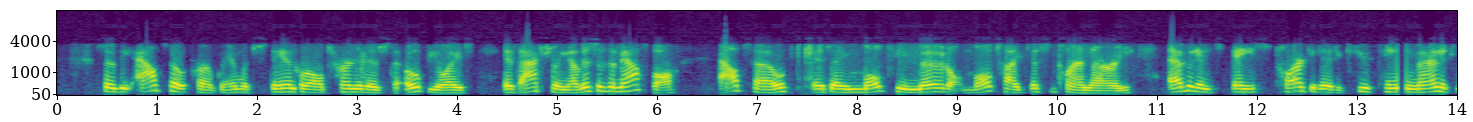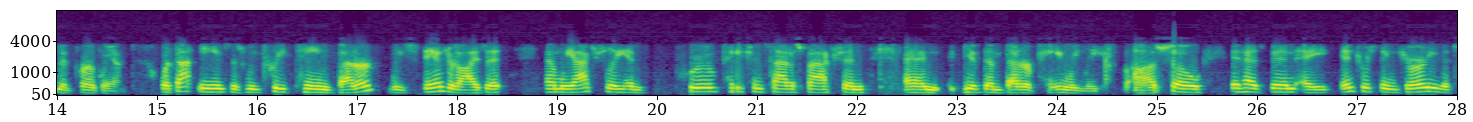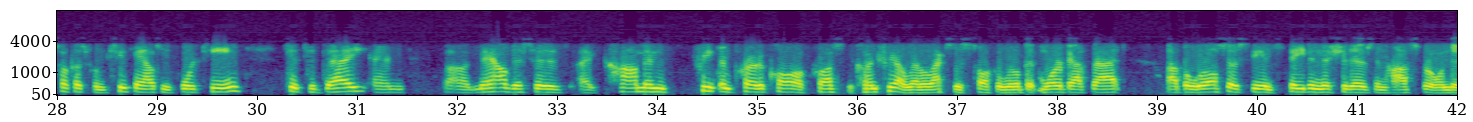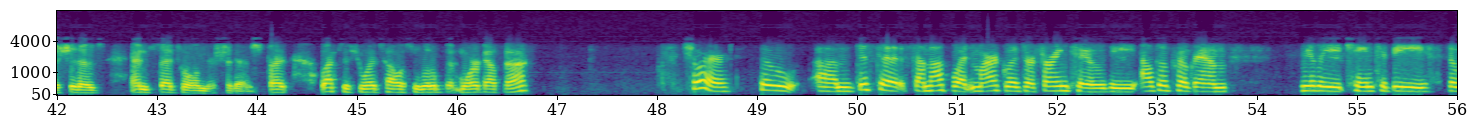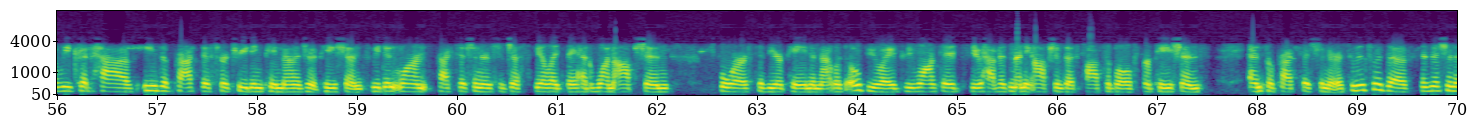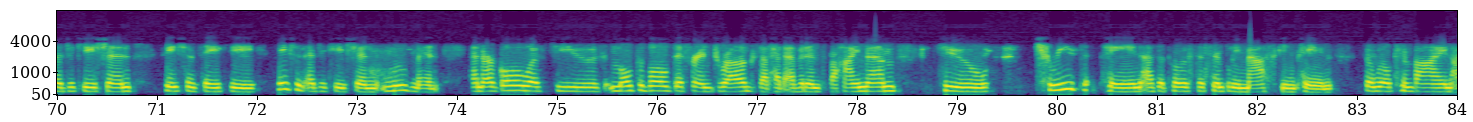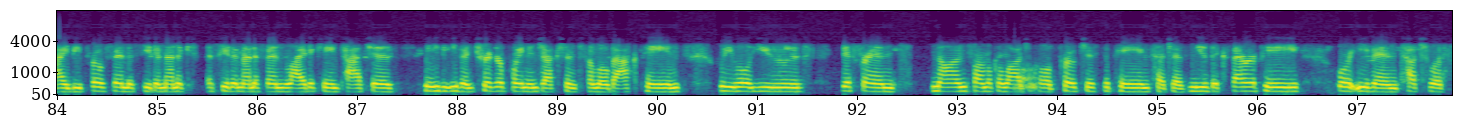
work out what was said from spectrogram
So the ALTO program, which stands for Alternatives to Opioids, is actually, now this is a mouthful, ALTO is a multimodal, multidisciplinary, evidence-based, targeted acute pain management program. What that means is we treat pain better, we standardize it, and we actually improve patient satisfaction and give them better pain relief. Uh, so it has been a interesting journey that took us from 2014 to today, and uh, now this is a common treatment protocol across the country. I'll let Alexis talk a little bit more about that. Uh, but we're also seeing state initiatives and hospital initiatives and federal initiatives. But Alexis, you want to tell us a little bit more about that? Sure. So, um, just to sum up what Mark was referring to, the ALTO program really came to be so we could have ease of practice for treating pain management patients. We didn't want practitioners to just feel like they had one option for severe pain, and that was opioids. We wanted to have as many options as possible for patients and for practitioners. So this was a physician education, patient safety, patient education movement. And our goal was to use multiple different drugs that had evidence behind them to treat pain as opposed to simply masking pain. So we'll combine ibuprofen, acetaminophen, lidocaine patches, maybe even trigger point injections for low back pain. We will use different non-pharmacological approaches to pain, such as music therapy or even touchless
